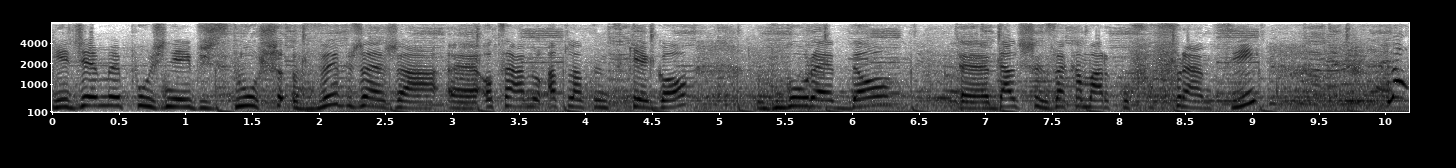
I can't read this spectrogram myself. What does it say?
Jedziemy później wzdłuż wybrzeża e, Oceanu Atlantyckiego w górę do e, dalszych zakamarków Francji. No,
